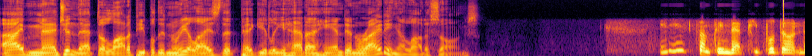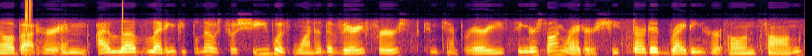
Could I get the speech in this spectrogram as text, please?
I imagine that a lot of people didn't realize that Peggy Lee had a hand in writing a lot of songs. It is something that people don't know about her, and I love letting people know. So she was one of the very first contemporary singer-songwriters. She started writing her own songs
